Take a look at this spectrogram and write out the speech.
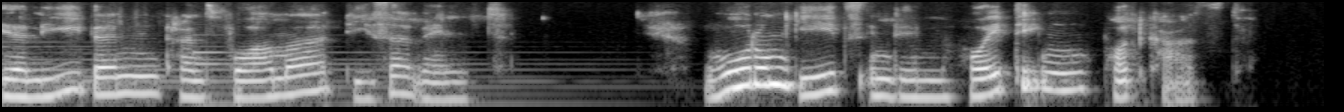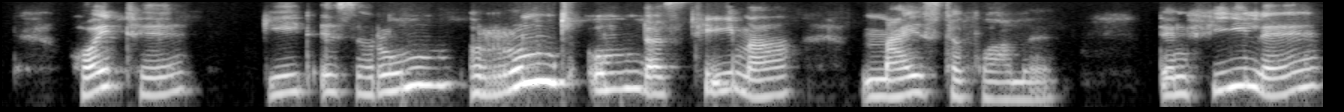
ihr lieben Transformer dieser Welt. Worum geht's in dem heutigen Podcast? Heute geht es rum, rund um das Thema Meisterformel. Denn viele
